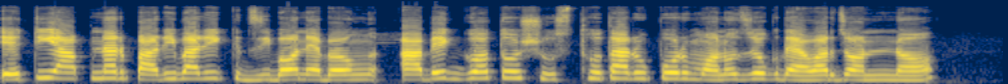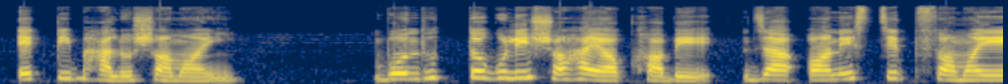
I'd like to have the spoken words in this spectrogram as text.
এটি আপনার পারিবারিক জীবন এবং আবেগগত সুস্থতার উপর মনোযোগ দেওয়ার জন্য একটি ভালো সময়। বন্ধুত্বগুলি সহায়ক হবে, যা অনিশ্চিত সময়ে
